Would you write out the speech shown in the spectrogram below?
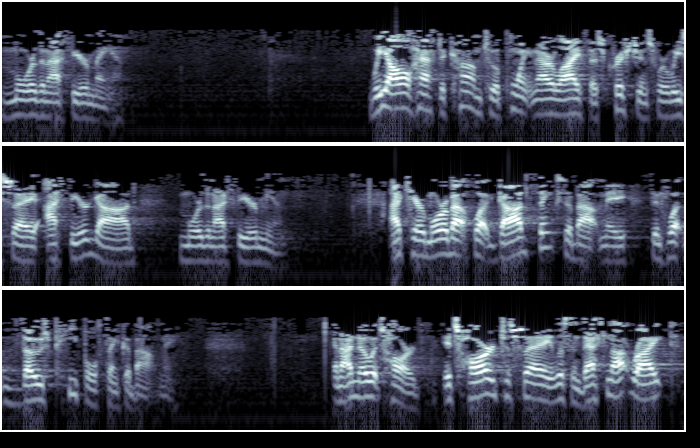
more than I fear man. We all have to come to a point in our life as Christians where we say, I fear God more than I fear men. I care more about what God thinks about me than what those people think about me. And I know it's hard. It's hard to say, listen, that's not right.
